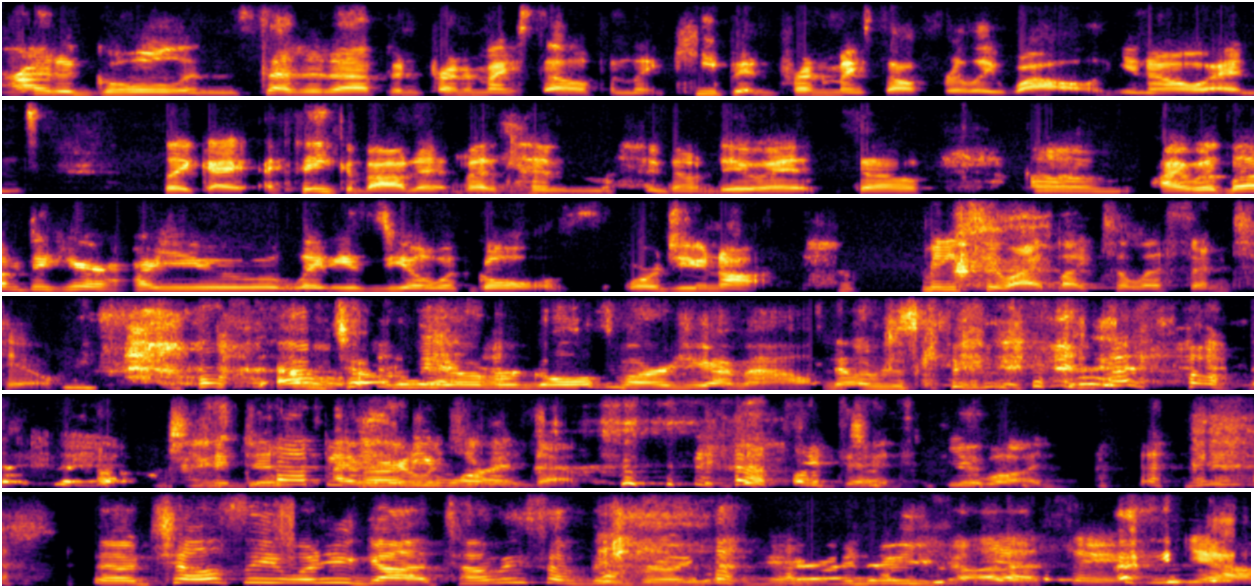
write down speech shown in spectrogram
write a goal and set it up in front of myself and like keep it in front of myself really well, you know, and like I, I think about it, but then I don't do it. So um, I would love to hear how you ladies deal with goals, or do you not? Me too. I'd like to listen too. I'm totally over goals, Margie. I'm out. No, I'm just kidding. I've already won. you did. You won. no, Chelsea, what do you got? Tell me something brilliant here. I know you got yeah, it. same. Yeah,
